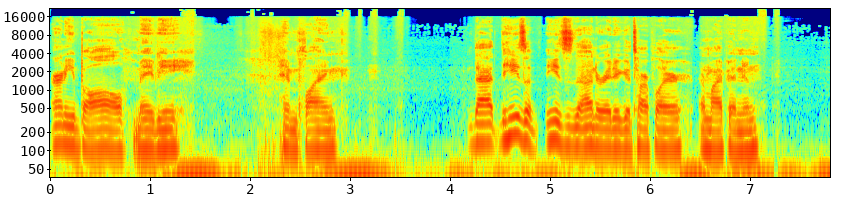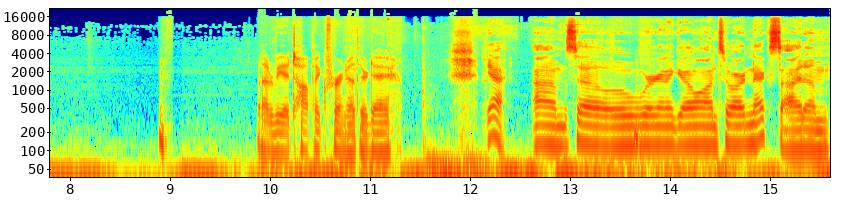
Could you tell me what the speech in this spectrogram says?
Ernie Ball, maybe him playing. That he's a he's an underrated guitar player in my opinion. That'll be a topic for another day. Yeah. Um, so we're gonna go on to our next item.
